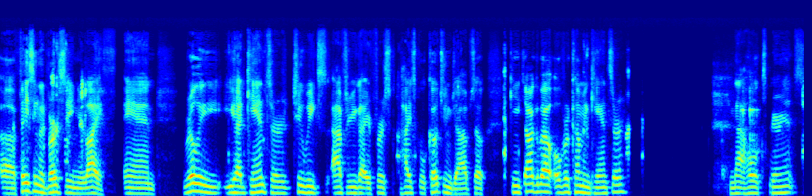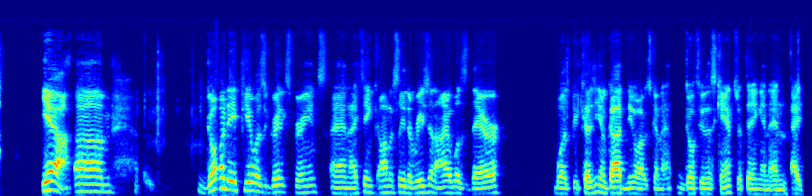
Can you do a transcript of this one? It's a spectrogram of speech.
uh, facing adversity in your life and really you had cancer two weeks after you got your first high school coaching job. So, can you talk about overcoming cancer and that whole experience? Yeah, um, going to APU was a great experience, and I think honestly the reason I was there was because you know God knew I was going to go through this cancer thing, and and I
